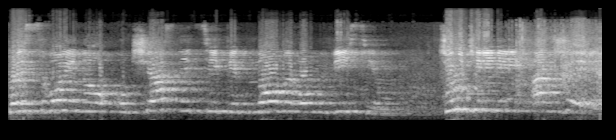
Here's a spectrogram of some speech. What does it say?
присвоєно учасниці під номером 8 Тютєвій Анжелі.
